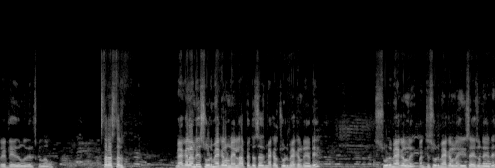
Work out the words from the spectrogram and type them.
రేట్లు ఏ విధంగా తెలుసుకుందాము. వస్తారు వస్తారు. మేకలు అండి సూడి మేకలు ఉన్నాయి ఇలా. పెద్ద సైజు మేకలు చూడు మేకలు ఉన్నాయండి. సూడి మేకలు ఉన్నాయి మంచి సూడి మేకలు ఉన్నాయి ఈ సైజు ఉన్నాయండి.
